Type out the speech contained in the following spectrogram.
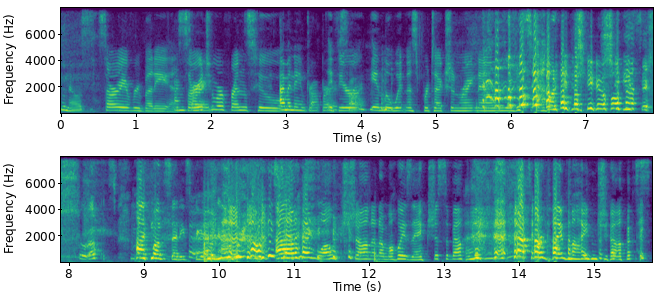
Who knows? Sorry, everybody. I'm sorry, sorry. to our friends who. I'm a name dropper. if you're so. in the witness protection right now and we just outed you. Jesus Christ. I'm upset he's feeling. I said I'm Wallace Shawn and I'm always anxious about things. That's where my mind jumps.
